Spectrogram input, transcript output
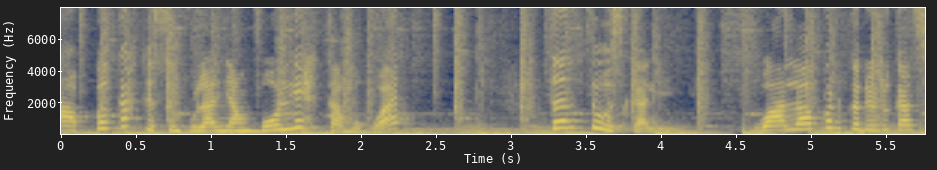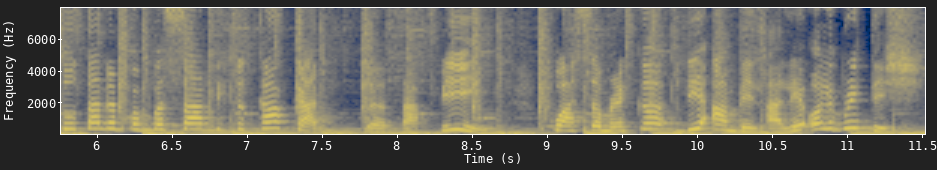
apakah kesimpulan yang boleh kamu buat? Tentu sekali, walaupun kedudukan sultan dan pembesar dikekalkan, tetapi kuasa mereka diambil alih oleh British.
